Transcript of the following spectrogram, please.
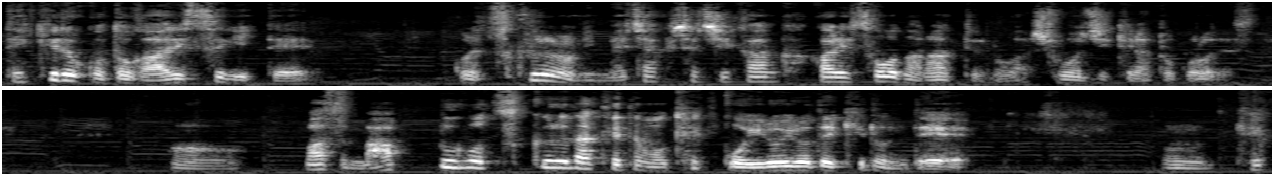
できることがありすぎて、これ作るのにめちゃくちゃ時間かかりそうだなっていうのが正直なところですね。うん。まずマップを作るだけでも結構いろいろできるんで、うん、結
